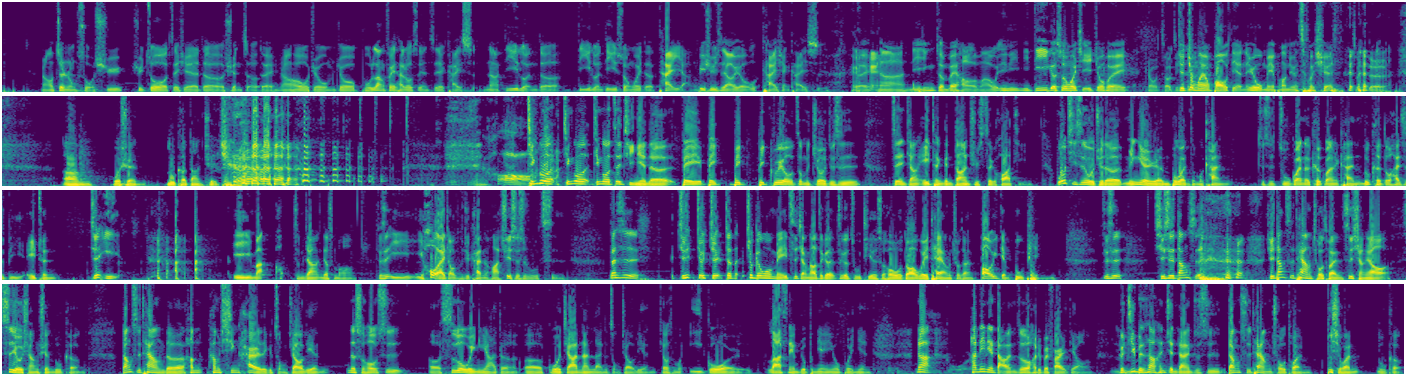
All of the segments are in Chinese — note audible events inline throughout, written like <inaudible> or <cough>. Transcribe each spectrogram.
然后阵容所需去做这些的选择。对，然后我觉得我们就不浪费太多时间，直接开始。那第一轮的。第一轮第一顺位的太阳必须是要由凯先开始。<laughs> 对，那你已经准备好了吗？我你你第一个顺位其实就会看我超级就就蛮有爆点的，因为我们也不知道你会怎么选。真的，嗯，<laughs> um, 我选卢卡当确切。经过经过经过这几年的被被被被 grill 这么久，就是之前讲 Aton 跟 Doncic 这个话题。不过其实我觉得明眼人不管怎么看。就是主观的、客观的看，Luka 都还是比 Aton 就是以以嘛怎么讲叫什么？就是以以后来角度去看的话，确实是如此。但是，就就就就就跟我每一次讲到这个这个主题的时候，我都要为太阳球团抱一点不平。就是其实当时，<laughs> 其实当时太阳球团是想要是有想选 Luka，当时太阳的他们他们新 hire 的一个总教练，那时候是。呃，斯洛维尼亚的呃国家男篮的总教练叫什么？Igor，last name 就不念，因为我不会念。那他那年打完之后，他就被 fire 掉了。可基本上很简单，就是当时太阳球团不喜欢卢克。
